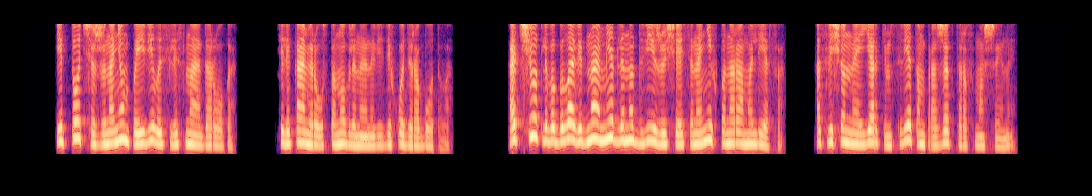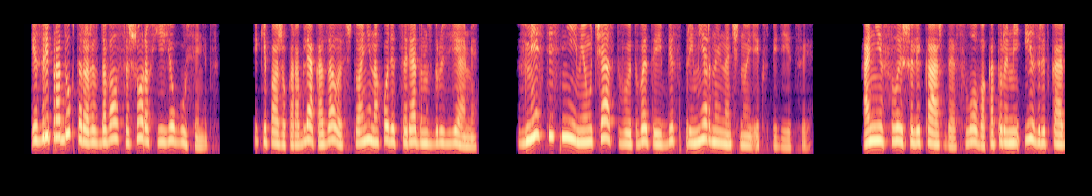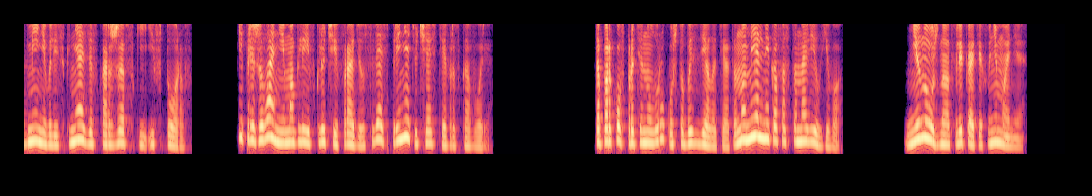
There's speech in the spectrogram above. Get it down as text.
И тотчас же на нем появилась лесная дорога. Телекамера, установленная на вездеходе, работала. Отчетливо была видна медленно движущаяся на них панорама леса, освещенная ярким светом прожекторов машины. Из репродуктора раздавался шорох ее гусениц. Экипажу корабля казалось, что они находятся рядом с друзьями. Вместе с ними участвуют в этой беспримерной ночной экспедиции. Они слышали каждое слово, которыми изредка обменивались Князев, Коржевский и Второв. И при желании могли, включив радиосвязь, принять участие в разговоре. Топорков протянул руку, чтобы сделать это, но Мельников остановил его. Не нужно отвлекать их внимание.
